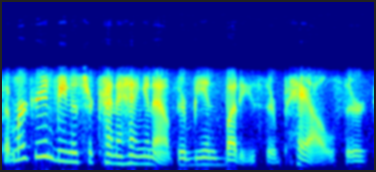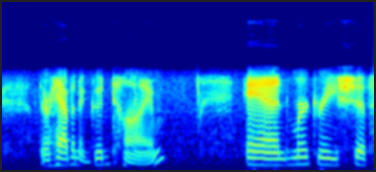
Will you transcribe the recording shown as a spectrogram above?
but Mercury and Venus are kind of hanging out. They're being buddies. They're pals. They're they're having a good time and Mercury shifts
